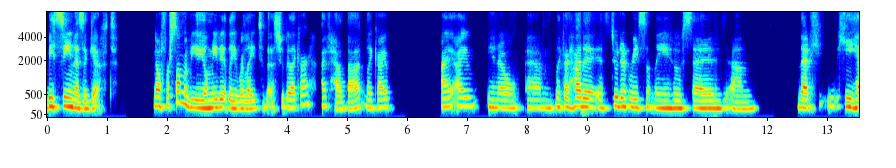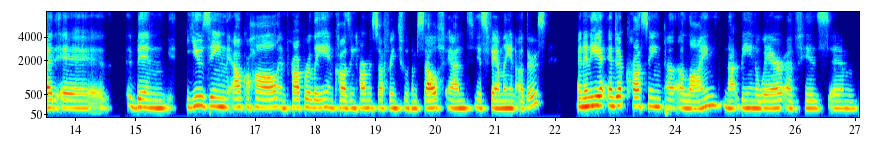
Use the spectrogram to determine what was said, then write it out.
be seen as a gift? Now, for some of you, you'll immediately relate to this. You'll be like, I, I've had that. Like I, I, I, you know, um, like I had a, a student recently who said um, that he, had uh, been using alcohol improperly and causing harm and suffering to himself and his family and others. And then he ended up crossing a, a line, not being aware of his um,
